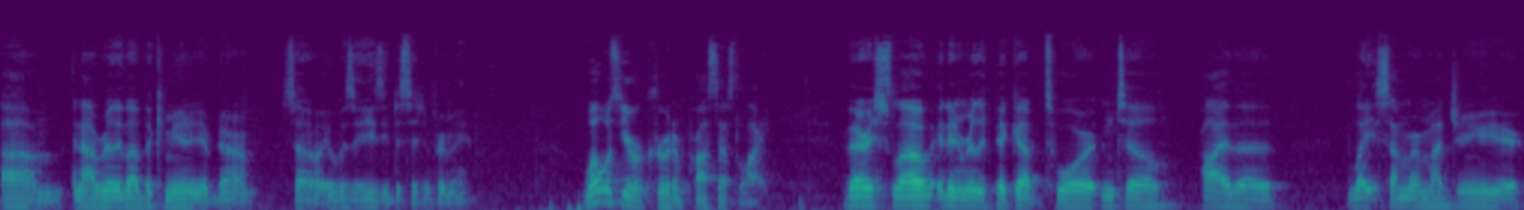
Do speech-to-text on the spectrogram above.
um, and I really love the community of Durham. So it was an easy decision for me. What was your recruiting process like? Very slow. It didn't really pick up toward until probably the late summer of my junior year,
